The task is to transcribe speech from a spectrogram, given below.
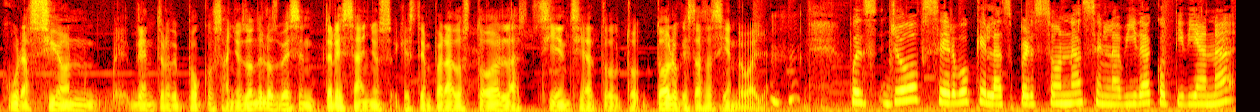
curación dentro de pocos años. Dónde los ves en tres años que estén parados toda la ciencia todo todo, lo que estás haciendo vaya Pues yo observo que las personas en la vida cotidiana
